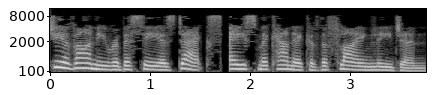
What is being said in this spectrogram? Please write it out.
Giovanni Ribisi as Dex, ace mechanic of the Flying Legion.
